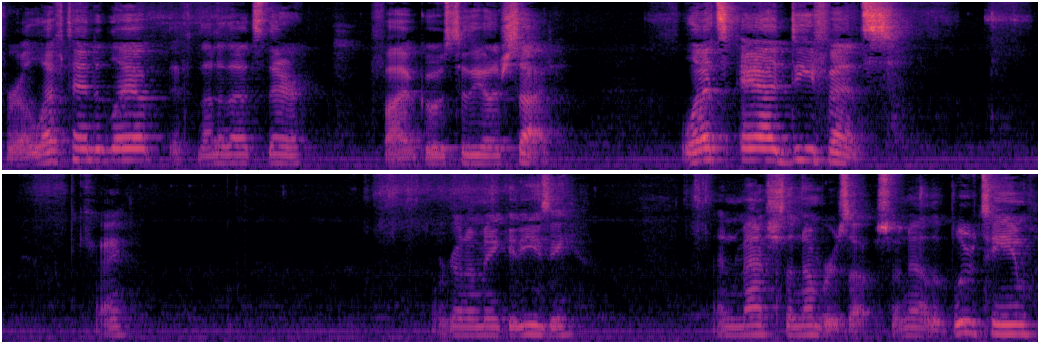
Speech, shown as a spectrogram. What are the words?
for a left-handed layup. If none of that's there, five goes to the other side. Let's add defense. Okay. We're gonna make it easy and match the numbers up. So now the blue team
